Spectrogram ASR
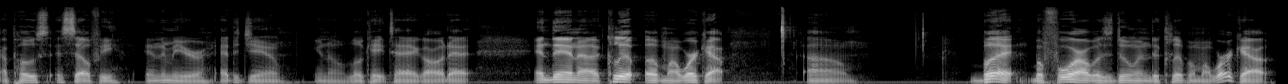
I post a selfie in the mirror at the gym, you know, locate tag, all that, and then a clip of my workout. Um, but before I was doing the clip of my workout,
